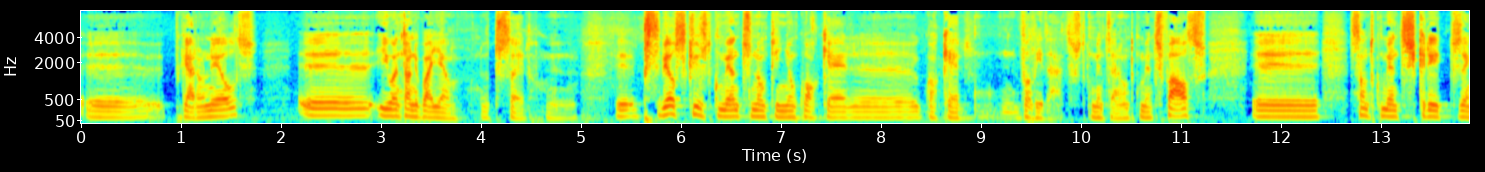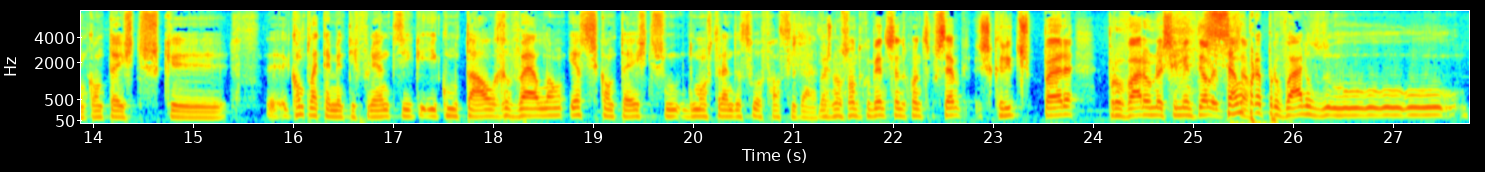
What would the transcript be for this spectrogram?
uh, pegaram neles e o António Baião, o terceiro. Uh, Percebeu-se que os documentos não tinham qualquer, qualquer validade. Os documentos eram documentos falsos, são documentos escritos em contextos que eh, completamente diferentes e, e, como tal, revelam esses contextos, demonstrando a sua falsidade. Mas não são documentos, tanto quanto se percebe, escritos para provar o nascimento dele? São para provar o, o, o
